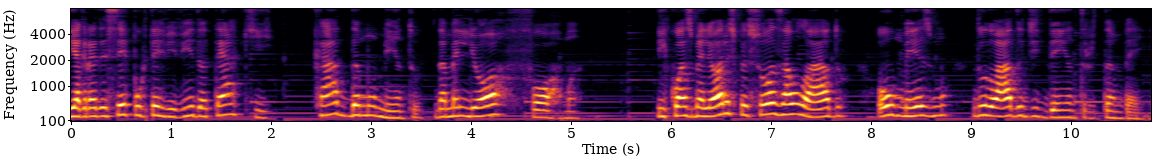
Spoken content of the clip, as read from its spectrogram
e agradecer por ter vivido até aqui cada momento da melhor forma e com as melhores pessoas ao lado ou mesmo do lado de dentro também,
